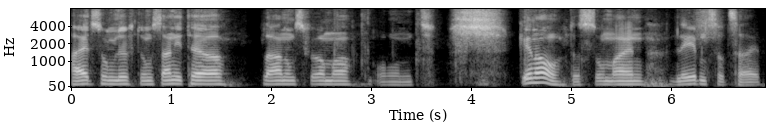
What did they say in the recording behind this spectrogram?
Heizung, Lüftung, Sanitär, Planungsfirma und genau, das ist so mein Leben zurzeit.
